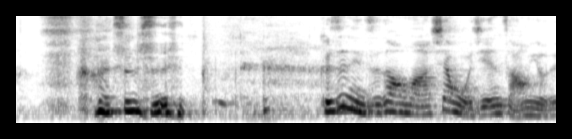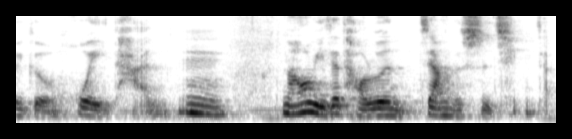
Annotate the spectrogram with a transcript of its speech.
是不是？可是你知道吗？像我今天早上有一个会谈，嗯，然后也在讨论这样的事情，这样。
